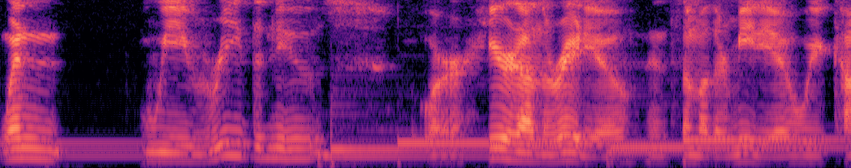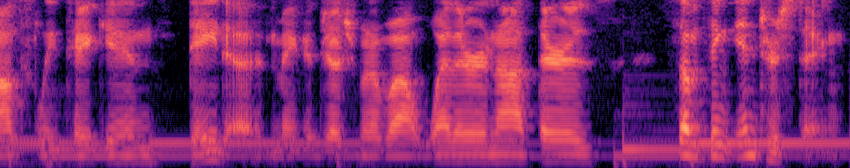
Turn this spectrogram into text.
When we read the news or hear it on the radio and some other media, we constantly take in data and make a judgment about whether or not there is something interesting,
